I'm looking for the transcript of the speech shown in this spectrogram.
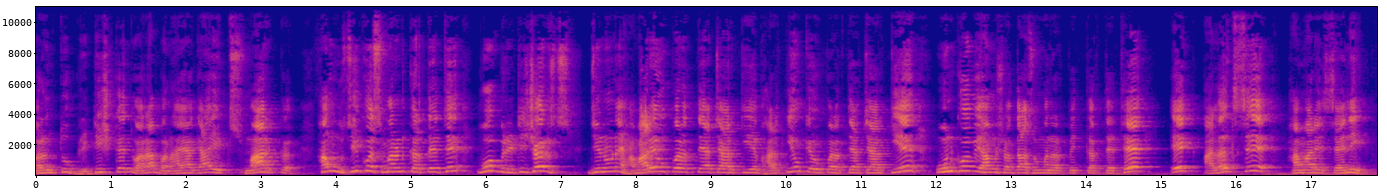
परंतु ब्रिटिश के द्वारा बनाया गया एक स्मारक, हम उसी को स्मरण करते थे, वो ब्रिटिशर्स, जिन्होंने हमारे ऊपर अत्याचार किए, भारतीयों के ऊपर अत्याचार किए, उनको भी हम श्रद्धा सुमन अर्पित करते थे। एक अलग से हमारे सैनिक,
